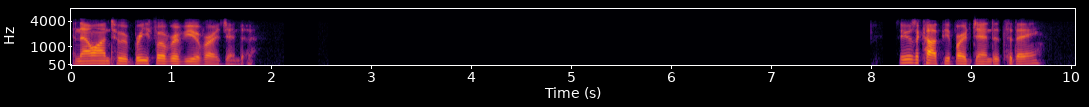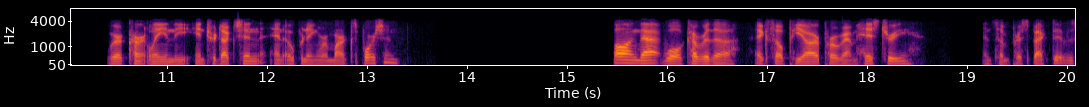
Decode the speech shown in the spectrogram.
And now on to a brief overview of our agenda. So here's a copy of our agenda today. We're currently in the introduction and opening remarks portion. Following that, we'll cover the XLPR program history, and some perspectives.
